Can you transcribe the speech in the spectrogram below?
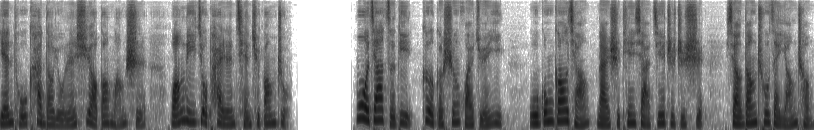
沿途看到有人需要帮忙时，王离就派人前去帮助。墨家子弟个个身怀绝艺，武功高强，乃是天下皆知之事。想当初在阳城，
